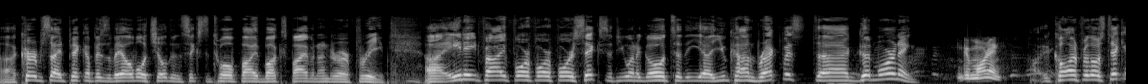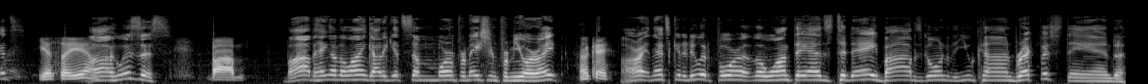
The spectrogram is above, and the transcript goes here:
Uh, curbside pickup is available. Children 6 to 12, 5 bucks, 5 and under are free. Uh, 885 4446 if you want to go to the uh, Yukon breakfast. Uh, good morning. Good morning. Uh, you calling for those tickets? Yes, I am. Uh, who is this? Bob. Bob, hang on the line. Got to get some more information from you, all right? Okay. All right, and that's going to do it for the Want Ads today. Bob's going to the Yukon breakfast and uh,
